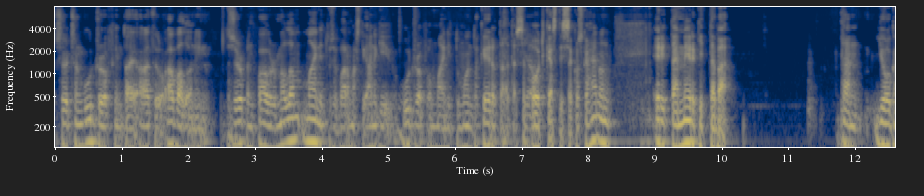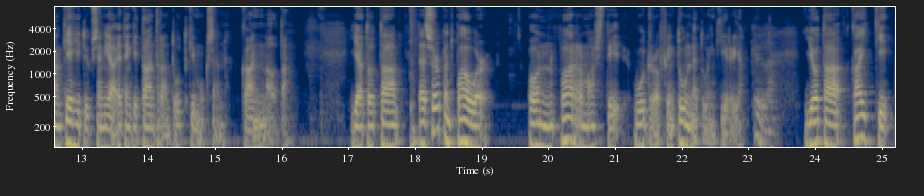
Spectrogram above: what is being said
Sir John Woodroffin tai Arthur Avalonin Serpent Power, me ollaan mainittu se varmasti, ainakin Woodruff on mainittu monta kertaa tässä Joo. podcastissa, koska hän on erittäin merkittävä tämän joogan kehityksen ja etenkin tantran tutkimuksen kannalta. Ja tota, tämä Serpent Power on varmasti Woodruffin tunnetuin kirja, Kyllä. jota kaikki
